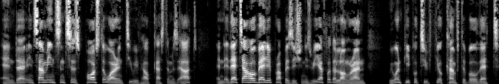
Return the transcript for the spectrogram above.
And uh, in some instances, past the warranty, we've helped customers out. And that's our whole value proposition is we are for the long run. We want people to feel comfortable that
